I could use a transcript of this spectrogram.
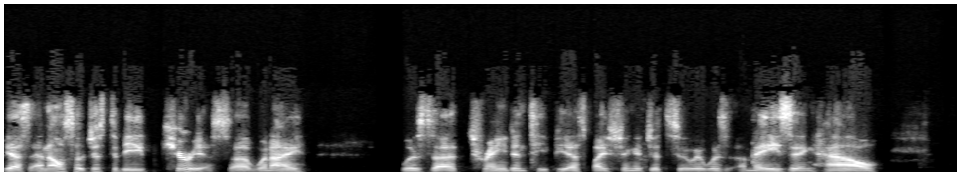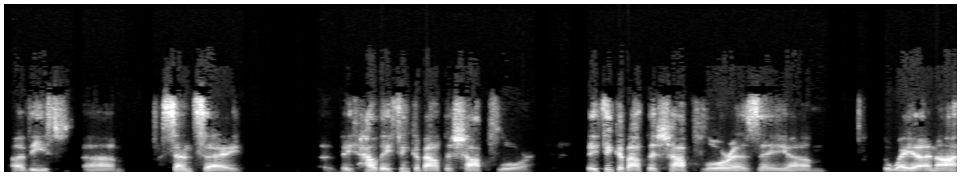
Yes, and also just to be curious. Uh, when I was uh, trained in TPS by Shingijutsu, it was amazing how uh, these um, sensei, they how they think about the shop floor. They think about the shop floor as a um, the way an uh,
